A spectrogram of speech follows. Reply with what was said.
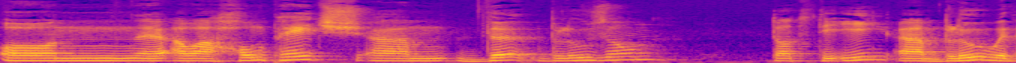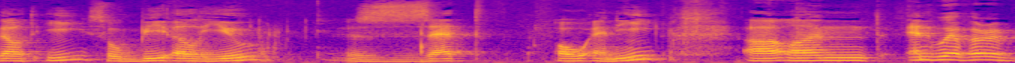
on uh, our homepage, um, thebluzone.de, uh, blue without E, so B L U Z O N E. Uh, and and we are very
